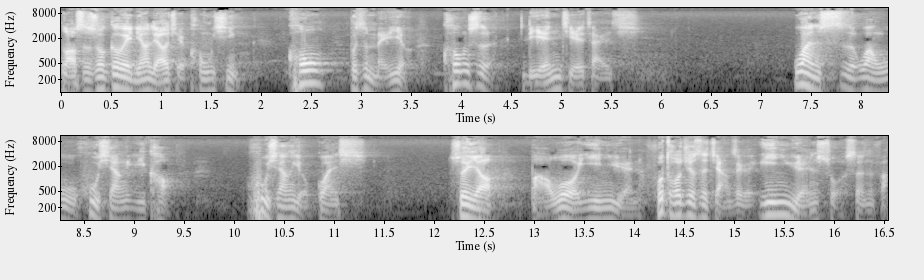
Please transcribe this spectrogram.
老实说，各位你要了解空性，空不是没有，空是连接在一起，万事万物互相依靠，互相有关系，所以要把握因缘。佛陀就是讲这个因缘所生法，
